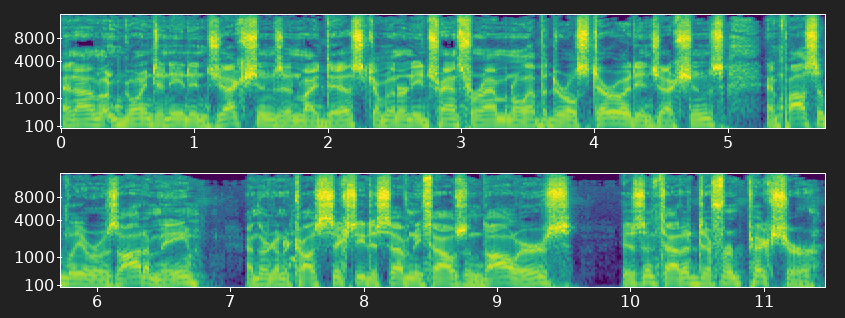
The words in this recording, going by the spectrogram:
and I'm going to need injections in my disc. I'm going to need transforaminal epidural steroid injections and possibly a rhizotomy and they're going to cost sixty to seventy thousand dollars, isn't that a different picture?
